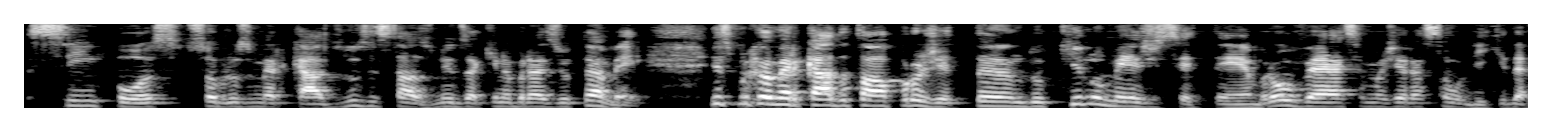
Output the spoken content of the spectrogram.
se impôs sobre os mercados dos Estados Unidos, aqui no Brasil também. Isso porque o mercado estava projetando que no mês de setembro houvesse uma geração líquida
